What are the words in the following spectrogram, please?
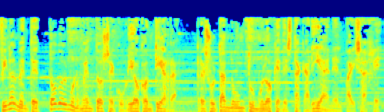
Finalmente, todo el monumento se cubrió con tierra, resultando un túmulo que destacaría en el paisaje.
